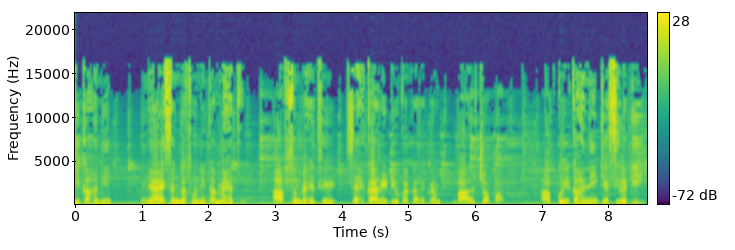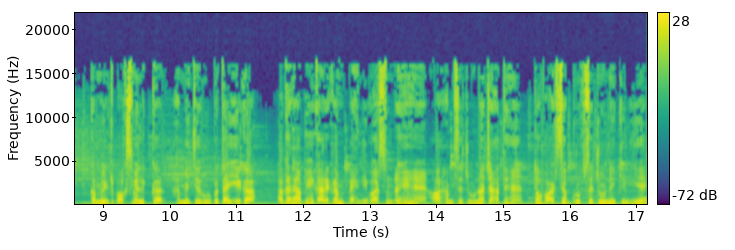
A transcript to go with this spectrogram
थी कहानी न्याय संगत होने का महत्व। आप सुन रहे थे सहकार रेडियो का कार्यक्रम बाल चौपाल। आपको ये कहानी कैसी लगी? कमेंट बॉक्स में लिखकर हमें ज़रूर बताइएगा। अगर आप ये कार्यक्रम पहली बार सुन रहे हैं और हमसे जुड़ना चाहते हैं तो व्हाट्सएप ग्रुप से जुड़ने के लिए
